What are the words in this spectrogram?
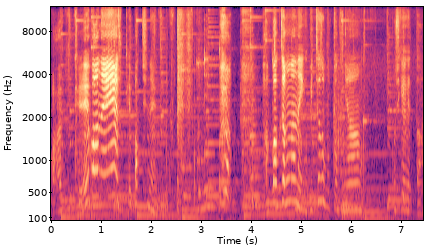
아, 개반해. 개빡치네. 박박 장난해. 이거 밑에서부터 그냥 거시기야겠다.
